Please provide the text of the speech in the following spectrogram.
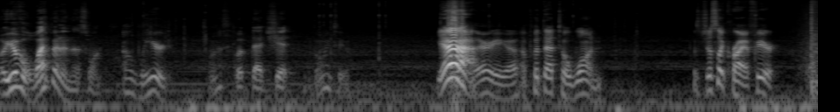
Oh, you have a weapon in this one. Oh, weird. What? Equip that shit. I'm going to. Yeah. There you go. I put that to one. It's just like Cry of Fear.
